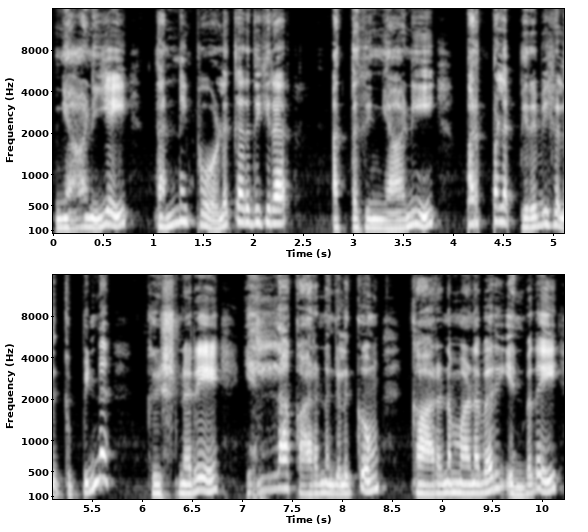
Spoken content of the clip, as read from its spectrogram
ஞானியை தன்னைப் போல கருதுகிறார். அத்தகு ஞானி பற்பல பிறவிகளுக்கு பின்னர் கிருஷ்ணரே எல்லா காரணங்களுக்கும் காரணமானவர் என்பதை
